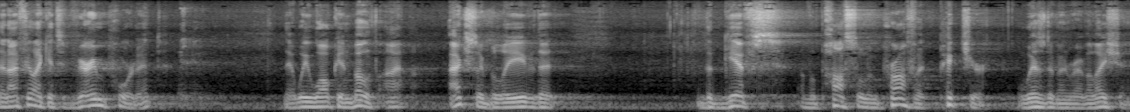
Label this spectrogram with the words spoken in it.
that I feel like it's very important that we walk in both. I actually believe that the gifts of apostle and prophet picture wisdom and revelation.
